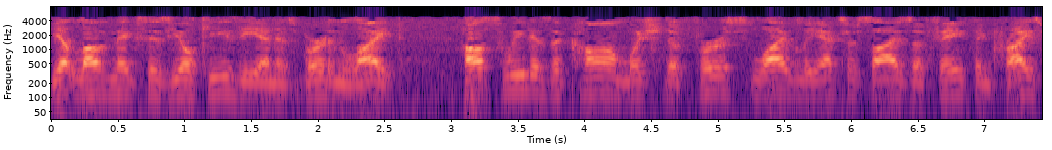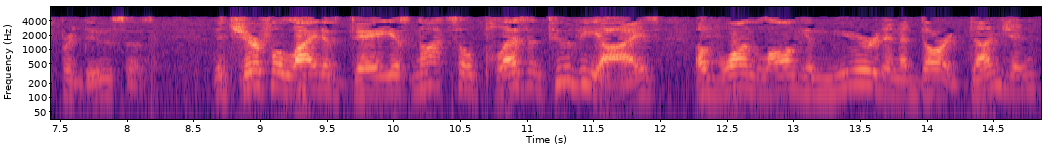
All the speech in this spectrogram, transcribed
yet love makes his yoke easy and his burden light. How sweet is the calm which the first lively exercise of faith in Christ produces. The cheerful light of day is not so pleasant to the eyes of one long immured in a dark dungeon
